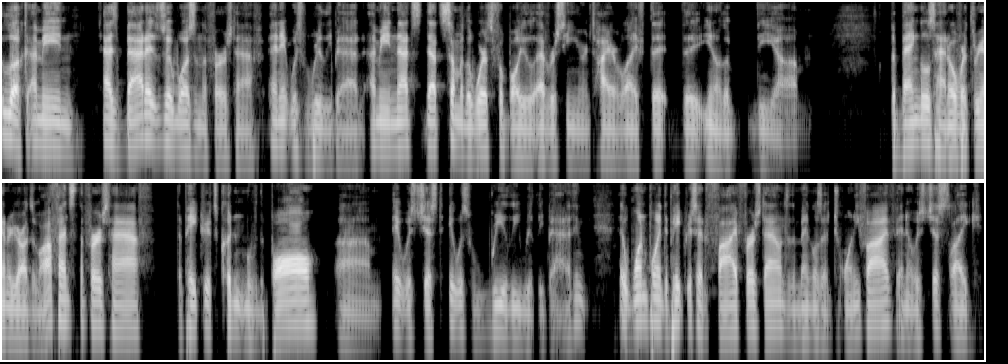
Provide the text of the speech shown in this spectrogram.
Look, I mean, as bad as it was in the first half, and it was really bad. I mean, that's that's some of the worst football you'll ever see in your entire life. The the you know the the um the Bengals had over 300 yards of offense in the first half. The Patriots couldn't move the ball. Um, it was just it was really really bad. I think at one point the Patriots had five first downs and the Bengals had 25, and it was just like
